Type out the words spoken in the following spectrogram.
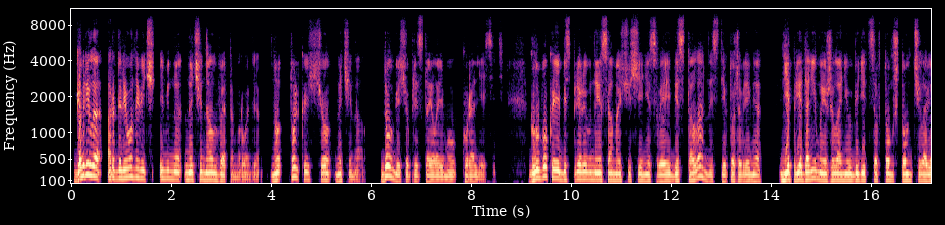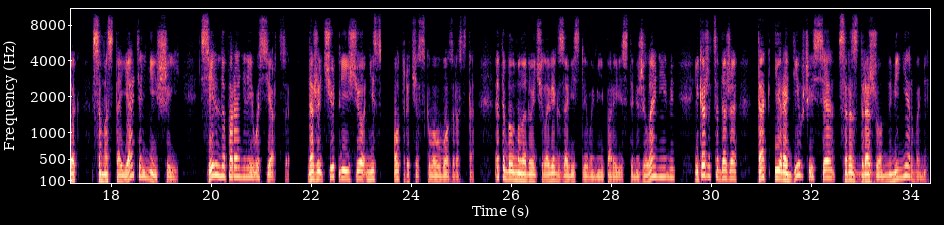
Гаврила Ардалионович именно начинал в этом роде, но только еще начинал. Долго еще предстояло ему куролесить. Глубокое беспрерывное самоощущение своей бесталанности в то же время непреодолимое желание убедиться в том, что он человек самостоятельнейший, сильно поранили его сердце даже чуть ли еще не с отроческого возраста. Это был молодой человек с завистливыми и порывистыми желаниями, и, кажется, даже так и родившийся с раздраженными нервами.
